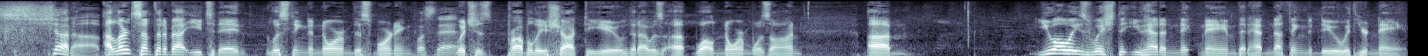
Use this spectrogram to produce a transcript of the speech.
Shut up. I learned something about you today listening to Norm this morning. What's that? Which is probably a shock to you that I was up while Norm was on. Um, you always wish that you had a nickname that had nothing to do with your name.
